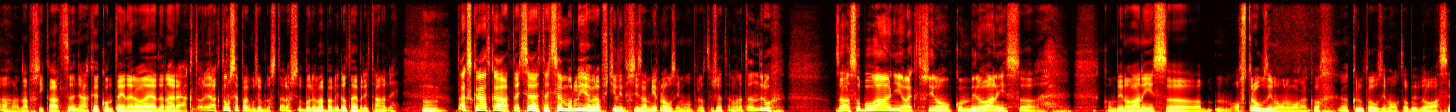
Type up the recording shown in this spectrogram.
Aha, například nějaké kontejnerové jaderné reaktory a k tomu se pak můžeme dostat, až se budeme bavit do té Británii. Hmm. Tak zkrátka, teď se, teď se modlí evropští lidři za mírnou zimu, protože tenhle ten druh zásobování elektřinou kombinovaný s kombinovaný s mm, ostrou zimou, nebo jako krutou zimou, to by bylo asi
